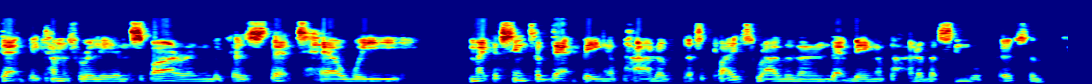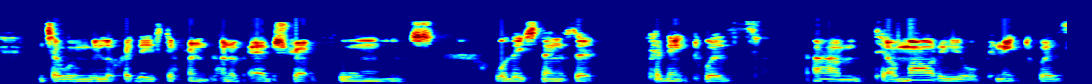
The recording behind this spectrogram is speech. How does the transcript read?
that becomes really inspiring because that's how we make a sense of that being a part of this place rather than that being a part of a single person. And so when we look at these different kind of abstract forms or these things that connect with um, Te Māori or connect with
